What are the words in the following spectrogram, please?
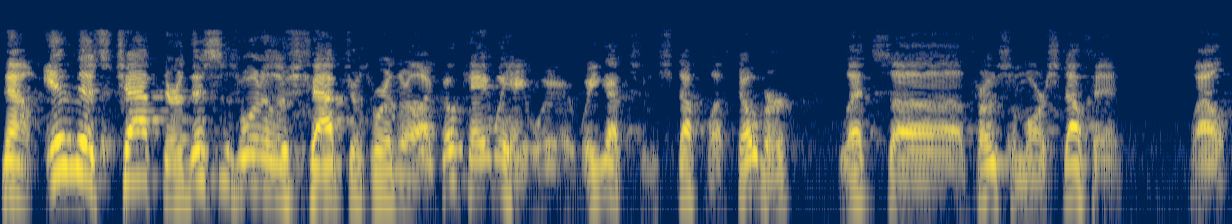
Now, in this chapter, this is one of those chapters where they're like, okay, we, we, we got some stuff left over. Let's uh, throw some more stuff in. Well,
